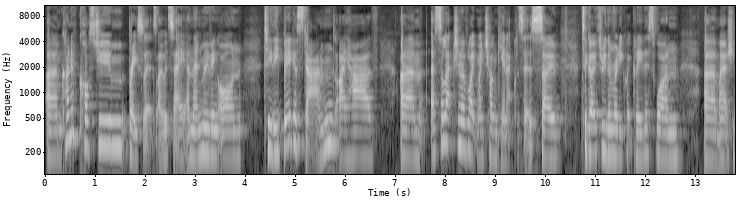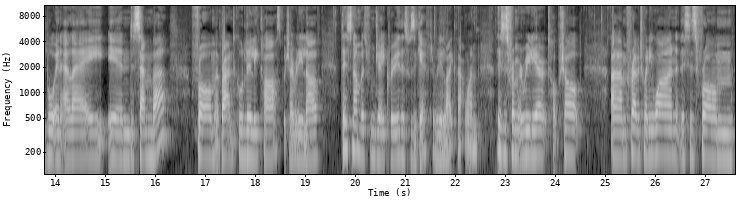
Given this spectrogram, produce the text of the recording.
um, kind of costume bracelets I would say. And then moving on to the bigger stand I have um, a selection of like my chunkier necklaces. So to go through them really quickly this one um, I actually bought in LA in December from a brand called Lily Clasp, which I really love. This number's from J. Crew. This was a gift. I really like that one. This is from Aurelia at Topshop. Um, Forever 21. This is from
